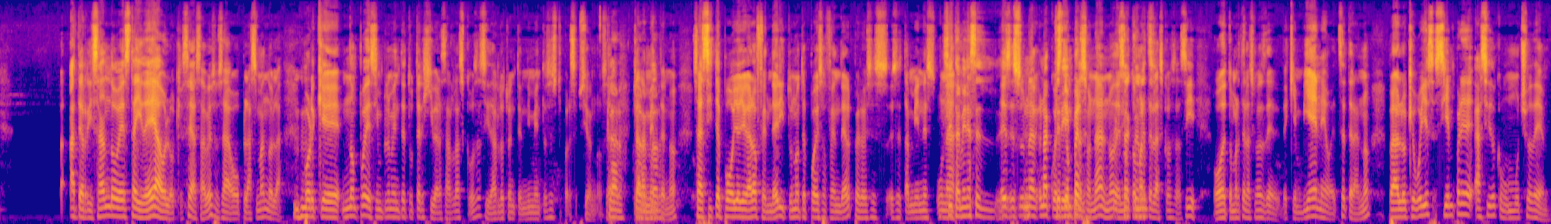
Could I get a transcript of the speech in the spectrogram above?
aterrizando esta idea o lo que sea, ¿sabes? O sea, o plasmándola. Porque no puedes simplemente tú tergiversar las cosas y darle tu entendimiento, esa es tu percepción, ¿no? o sea, Claro, claro, claramente, ¿no? O sea, sí te puedo yo llegar a ofender y tú no te puedes ofender, pero ese, es, ese también es una... sí, también es el... es, es una, cuestión personal, ¿no? De no tomarte las cosas así, o de tomarte las cosas de, de quien viene, o etcétera, ¿no? Pero a lo que voy es, siempre ha sido como mucho de,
